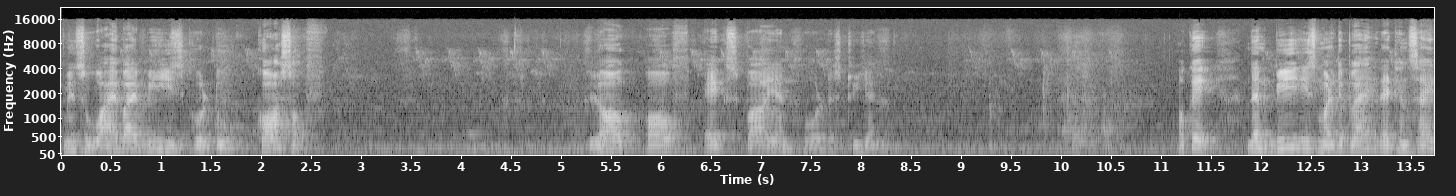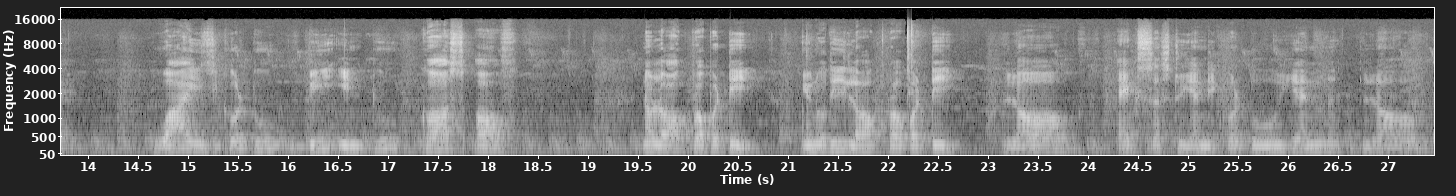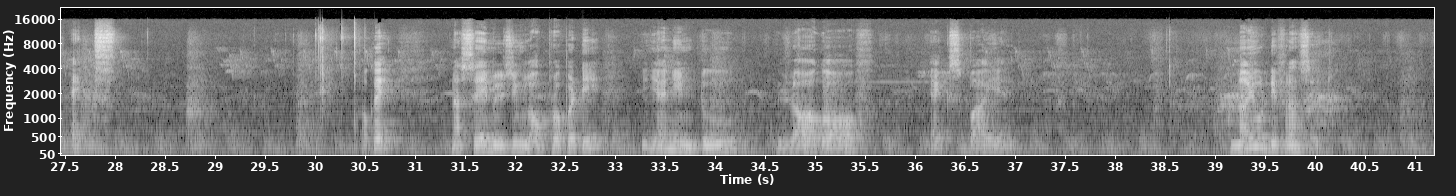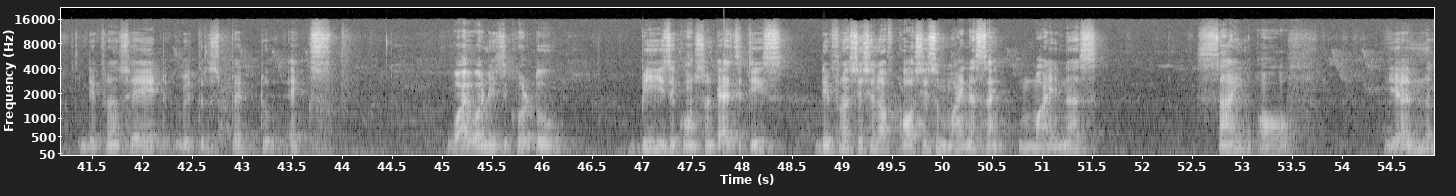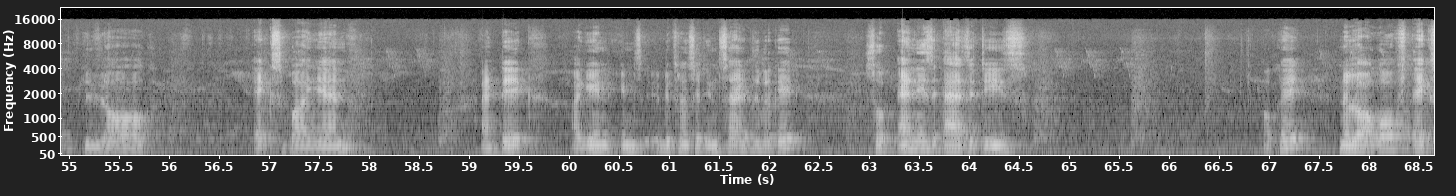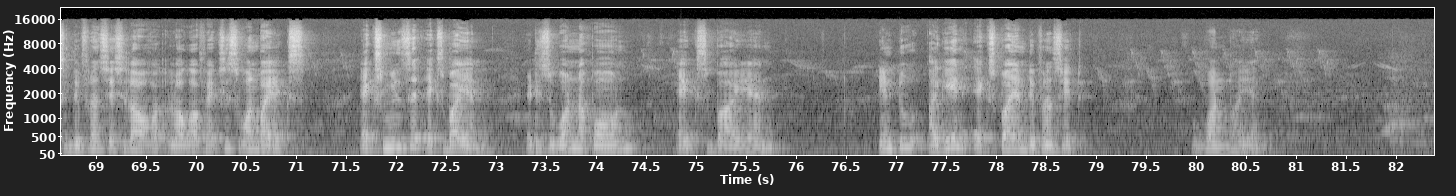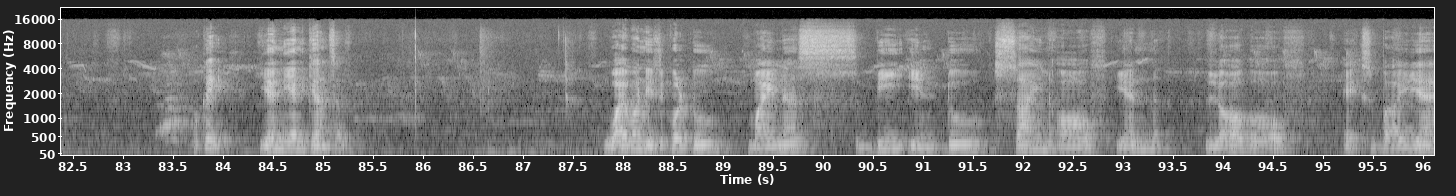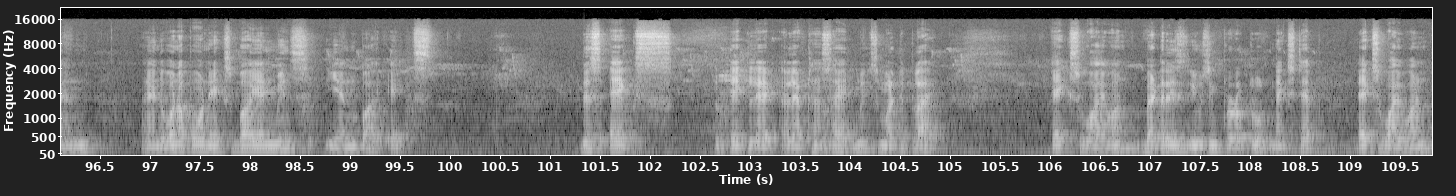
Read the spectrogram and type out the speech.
means y by b is equal to cos of log of x by n raised to n. Okay then b is multiply right hand side. y is equal to b into cos of. Now log property you know the log property. Log x to n equal to n log x. Okay now same using log property n into log of x by n. Now you differentiate. Differentiate with respect to x. Y1 is equal to b is a constant as it is. Differentiation of cos is minus sine. Minus sine of n log x by n. And take again in differentiate inside the bracket so n is as it is. Okay. Now log of x differentiation of log of x is 1 by x. X means x by n. It is 1 upon x by n into again x by n differentiate. 1 by n. Okay. N n cancel. Y1 is equal to minus b into sine of n log of x by n and 1 upon x by n means n by x. This x to take left, left hand side means multiply x y1 better is using product rule. Next step x y1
